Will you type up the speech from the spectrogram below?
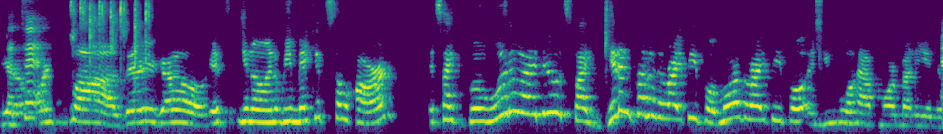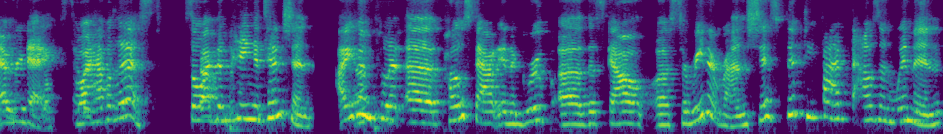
That's it. Applause. There you go. It's, you know, and we make it so hard. It's like, well, what do I do? It's like get in front of the right people, more of the right people, and you will have more money in your every day. So I have a list. So I've been paying attention. I even put a post out in a group uh, this gal uh, Serena runs. She has fifty five thousand women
